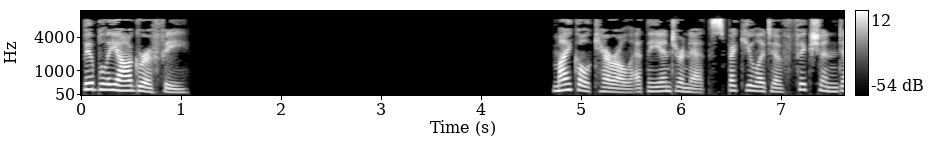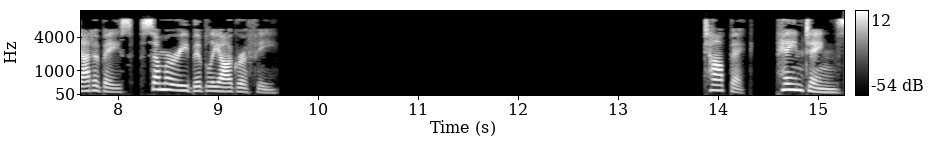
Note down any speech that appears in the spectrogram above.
Bibliography. Michael Carroll at the Internet Speculative Fiction Database – Summary Bibliography Topic: Paintings.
